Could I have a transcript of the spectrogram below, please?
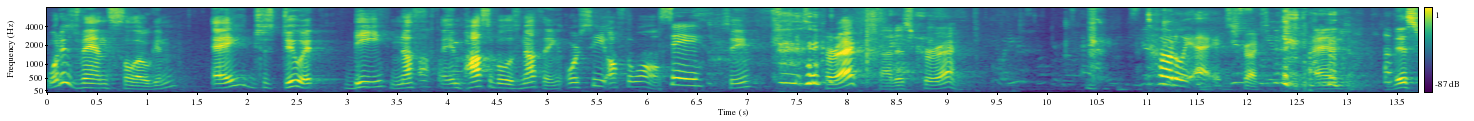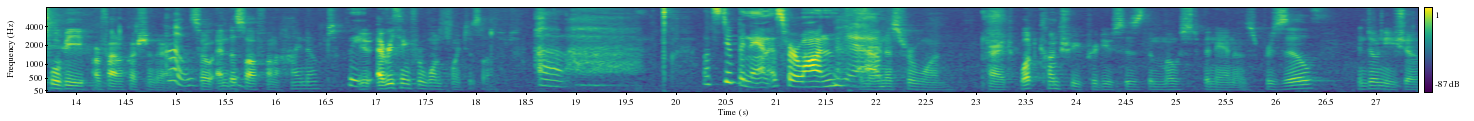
What is Van's slogan? A. Just do it. B. Nothing. Impossible is nothing. Or C. Off the wall. C. C. correct. That is correct. What are you talking about? Totally A. That's correct. And this will be our final question of the round. So end us off on a high note. Wait. Everything for one point is left. Let's do bananas for one. Yeah. Bananas for one. All right. What country produces the most bananas? Brazil, Indonesia,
